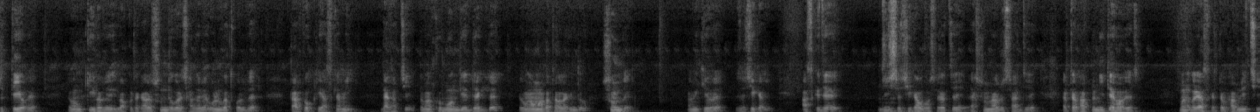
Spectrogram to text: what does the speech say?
শিখতেই হবে। এবং কীভাবে বাক্যটাকে আরও সুন্দর করে সাজাবে, অনুবাদ করবে, তার প্রক্রিয়া আজকে আমি দেখাচ্ছি। তোমরা খুব মন দিয়ে দেখবে এবং আমার কথাগুলো কিন্তু শুনবে। আমি কীভাবে শেখাই আজকে যে জিনিসটা শেখাবো সেটা হচ্ছে অ্যাকশন ভাবের সাহায্যে একটা ভাবটা নিতে হবে। মনে করি আজকে একটা ভাব নিচ্ছি,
